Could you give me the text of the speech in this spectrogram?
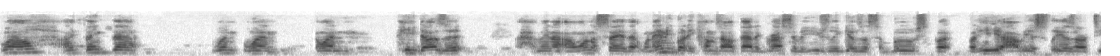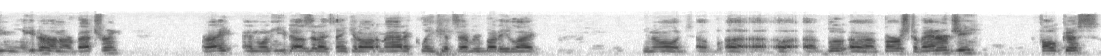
Well, I think that when when when he does it, I mean, I, I want to say that when anybody comes out that aggressive, it usually gives us a boost. But but he obviously is our team leader and our veteran, right? And when he does it, I think it automatically gets everybody like, you know, a, a, a, a burst of energy, focus,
